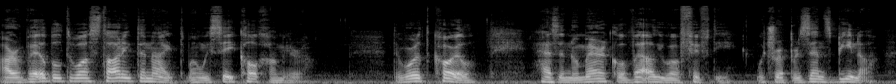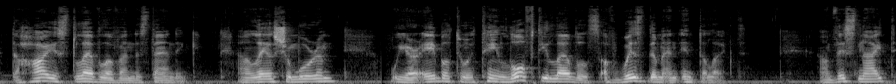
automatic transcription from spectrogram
are available to us starting tonight when we say Kol Chamira. The word Kol has a numerical value of 50, which represents Bina, the highest level of understanding. On Leil Shemurim, we are able to attain lofty levels of wisdom and intellect. On this night,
